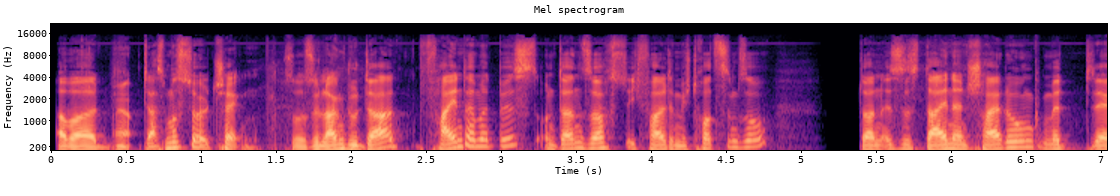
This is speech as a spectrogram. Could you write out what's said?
Aber Ja. das musst du halt checken. So, solange du da fein damit bist und dann sagst, ich verhalte mich trotzdem so, dann ist es deine Entscheidung, mit der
